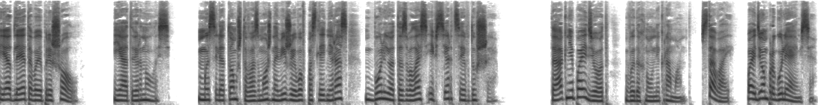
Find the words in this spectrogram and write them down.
«Я для этого и пришел. Я отвернулась. Мысль о том, что, возможно, вижу его в последний раз, болью отозвалась и в сердце, и в душе. «Так не пойдет, выдохнул некромант. «Вставай, пойдем прогуляемся».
